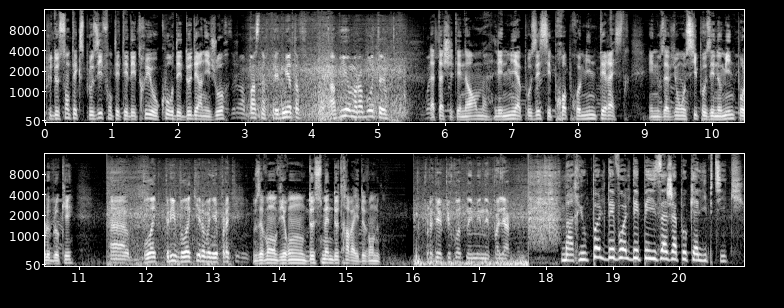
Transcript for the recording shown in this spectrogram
Plus de 100 explosifs ont été détruits au cours des deux derniers jours. La tâche est énorme. L'ennemi a posé ses propres mines terrestres et nous avions aussi posé nos mines pour le bloquer. Nous avons environ deux semaines de travail devant nous. Mariupol dévoile des paysages apocalyptiques.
